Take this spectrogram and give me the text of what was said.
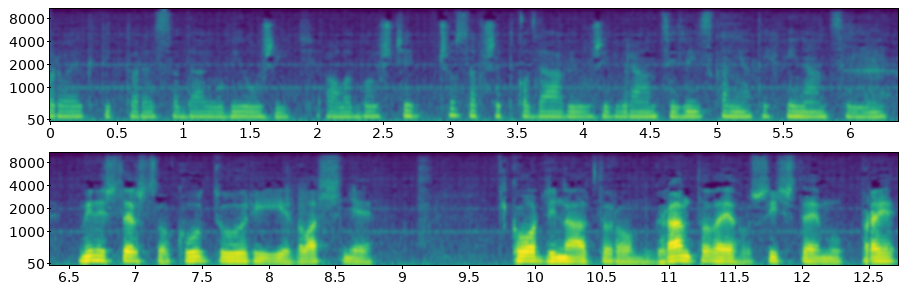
projekty, ktoré sa dajú využiť? Alebo ešte čo sa všetko dá využiť v rámci získania tých financií? Ministerstvo kultúry je vlastne koordinátorom grantového systému pre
